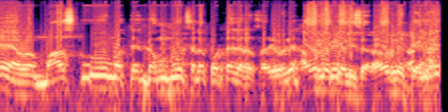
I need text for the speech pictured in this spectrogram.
ಮಾಸ್ಕ್ ಮತ್ತೆ ಗಮ್ ಬೂಟ್ಸ್ ಎಲ್ಲ ಕೊಡ್ತಾ ಇದಾರ ಸರ್ ಇವ್ರಿಗೆ. ಅವ್ರನ್ನ ಕೇಳಿ ಸರ್ ಅವ್ರನ್ನ ಕೇಳಿ.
